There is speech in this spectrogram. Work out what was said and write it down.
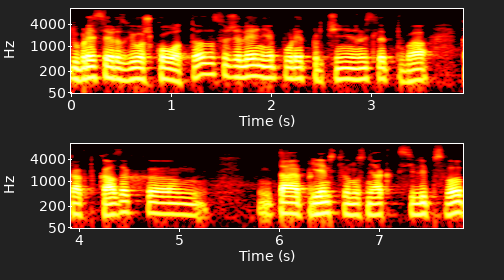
добре се е развила школата. За съжаление, по ред причини, нали, след това, както казах, тая приемственост някак си липсва.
